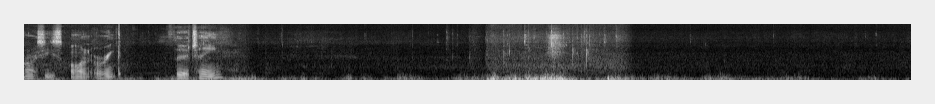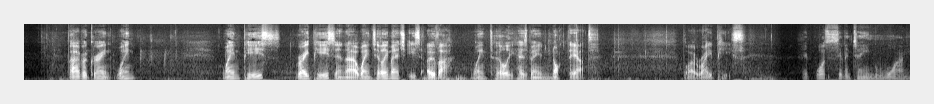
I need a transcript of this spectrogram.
Pricey's on rink 13. Barbara Green, Wayne, Wayne Pierce, Ray Pierce, and uh, Wayne Turley match is over. Wayne Turley has been knocked out by Ray Pierce. It was 17 1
